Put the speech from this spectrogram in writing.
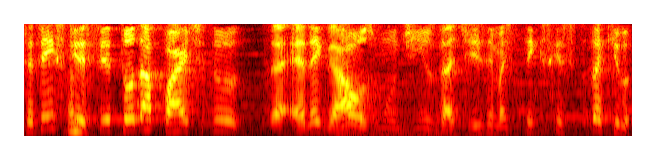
Você tem que esquecer toda a parte do. É legal os mundinhos da Disney, mas você tem que esquecer tudo aquilo.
